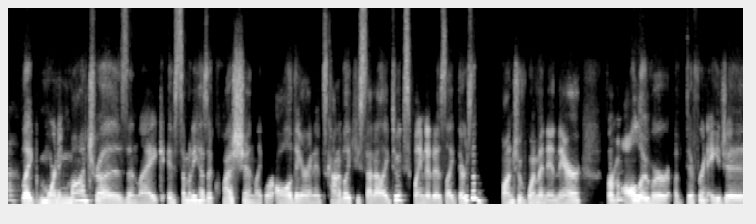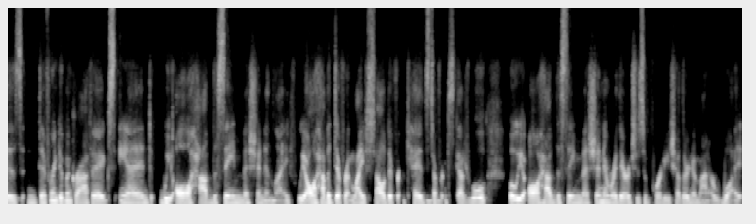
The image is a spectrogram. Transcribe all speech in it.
Yeah. like morning mantras and like if somebody has a question, like we're all there. And it's kind of like you said, I like to explain it as like there's a bunch of women in there from Mhm. all over of different ages and different demographics and we all have the same mission in life. We all have a different lifestyle different kids Mhm. different schedule but we all have the same mission and we're there to support each other no matter what.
